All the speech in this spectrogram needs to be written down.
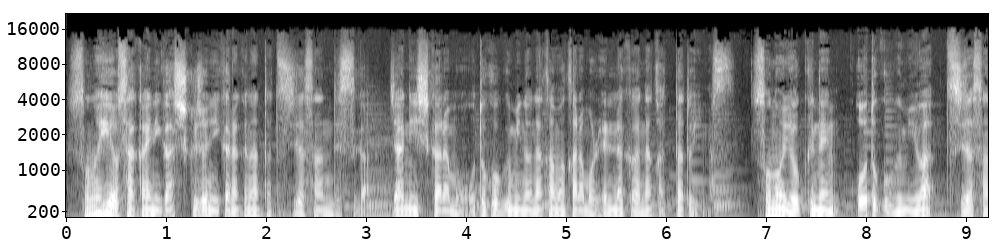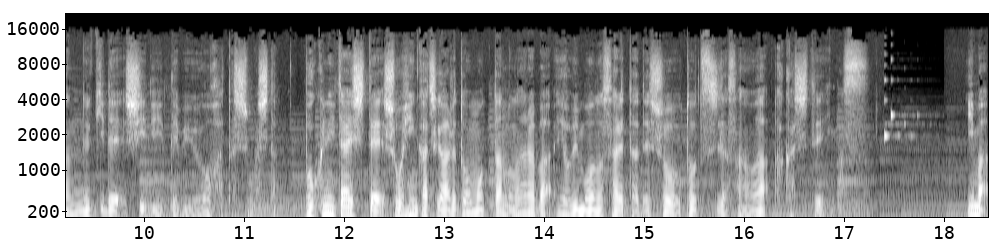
その日を境に合宿所に行かなくなった土田さんですが、ジャニー氏からも男組の仲間からも連絡がなかったと言います。その翌年、男組は土田さん抜きで CD デビューを果たしました。僕に対して商品価値があると思ったのならば呼び戻されたでしょうと土田さんは明かしています。今、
